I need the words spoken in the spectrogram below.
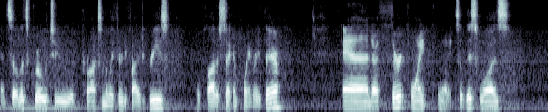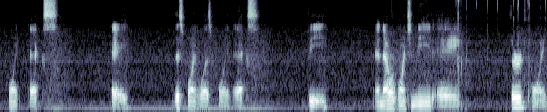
And so let's go to approximately 35 degrees. We'll plot a second point right there. And our third point, point, so this was point X A. This point was point X B. And now we're going to need a third point.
